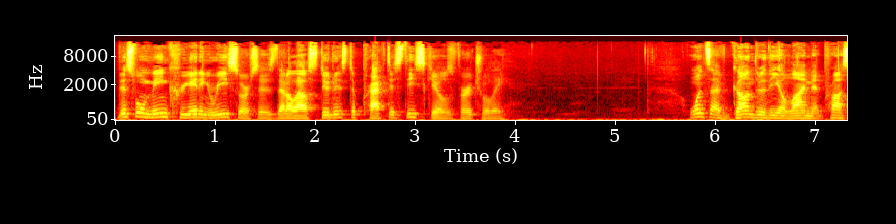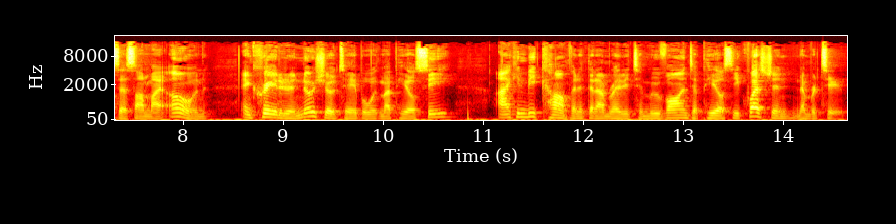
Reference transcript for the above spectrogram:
this will mean creating resources that allow students to practice these skills virtually. Once I've gone through the alignment process on my own and created a know/show table with my PLC, I can be confident that I'm ready to move on to PLC question number two.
